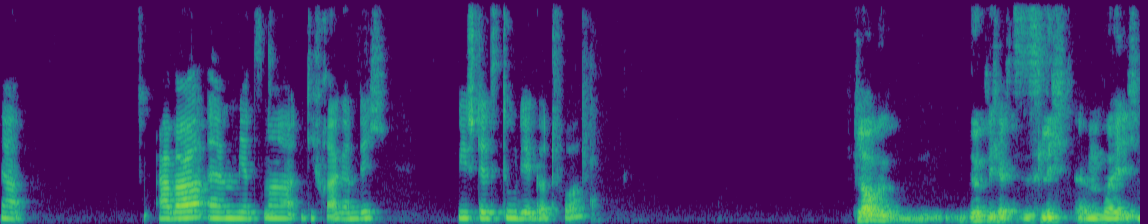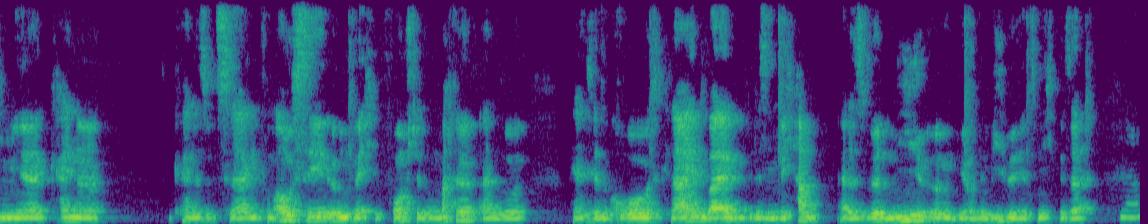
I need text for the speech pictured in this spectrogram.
Ja. Aber ähm, jetzt mal die Frage an dich. Wie stellst du dir Gott vor? ich glaube wirklich als dieses Licht, ähm, weil ich Mhm. mir keine, keine sozusagen vom Aussehen irgendwelche Vorstellungen mache. Also, ja, ist ja so groß, klein, weil wir das eben nicht haben. Also, es wird nie irgendwie in der Bibel jetzt nicht gesagt. Ja.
